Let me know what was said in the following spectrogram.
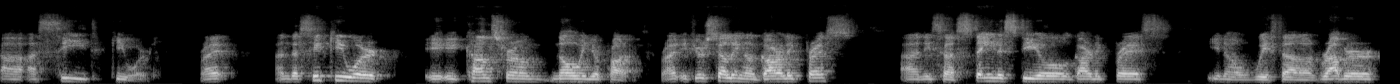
uh, a seed keyword, right? And the seed keyword it, it comes from knowing your product, right? If you're selling a garlic press and it's a stainless steel garlic press, you know, with uh, rubber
